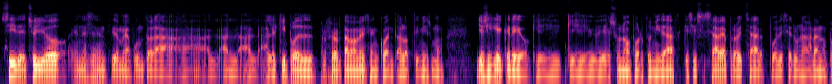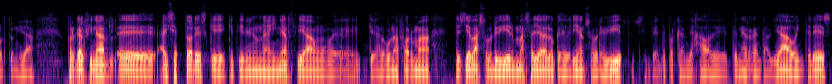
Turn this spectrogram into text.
Sí, de hecho yo en ese sentido me apunto al, al, equipo del profesor Tamames en cuanto al optimismo. Yo sí que creo que, que es una oportunidad que si se sabe aprovechar puede ser una gran oportunidad porque al final eh, hay sectores que, que, tienen una inercia eh, que de alguna forma les lleva a sobrevivir más allá de lo que deberían sobrevivir, simplemente porque han dejado de tener rentabilidad o interés.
